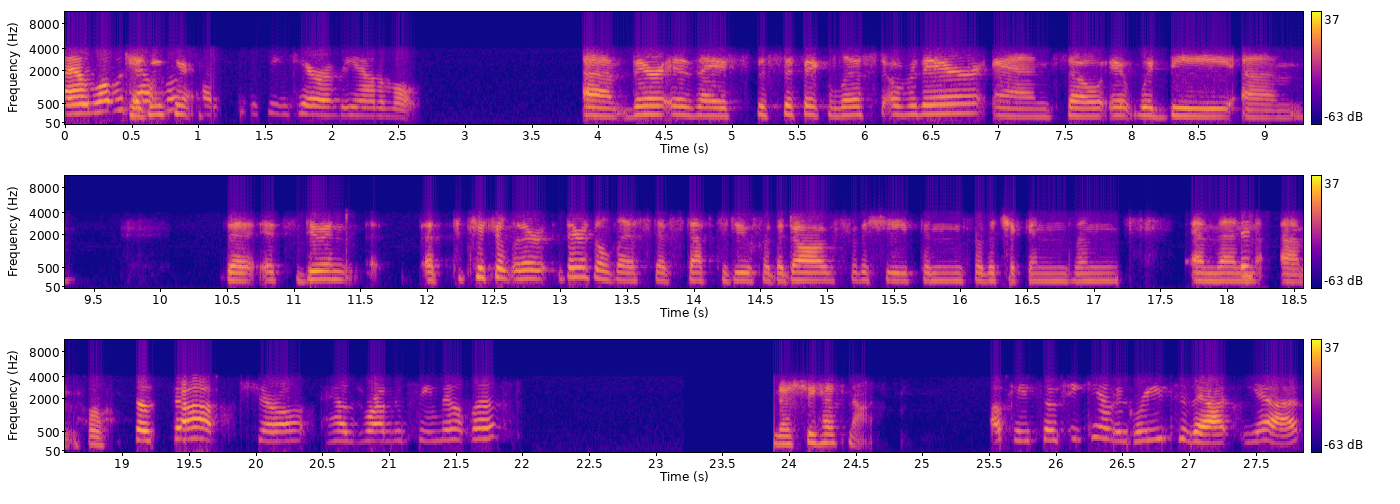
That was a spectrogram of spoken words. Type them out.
and what would that taking look care- like taking care of the animals um, there is a specific list over there, and so it would be um, that it's doing a particular. There, there's a list of stuff to do for the dogs, for the sheep, and for the chickens, and and then um, her. so stop cheryl has rhonda seen that list No, she has not. Okay, so she can't agree to that yet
